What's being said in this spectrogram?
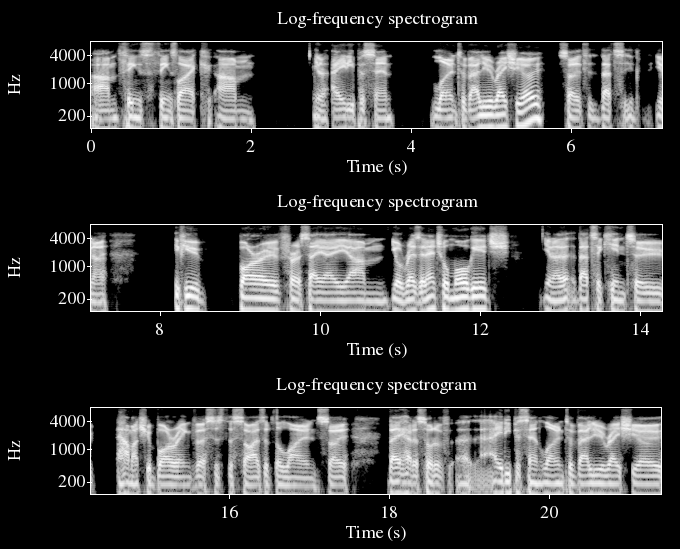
Um, things things like um, you know eighty percent loan to value ratio. So that's you know if you borrow for say a um, your residential mortgage, you know that's akin to how much you're borrowing versus the size of the loan. So they had a sort of uh, 80% loan to value ratio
